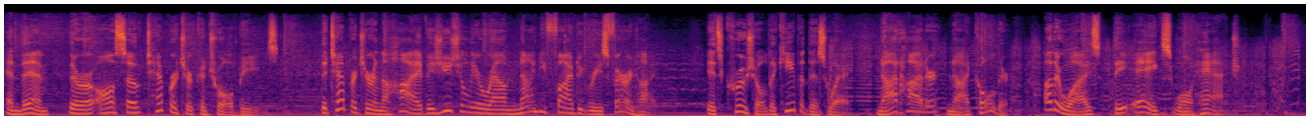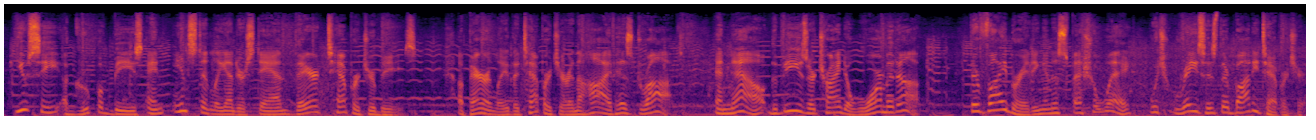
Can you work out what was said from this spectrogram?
And then there are also temperature control bees. The temperature in the hive is usually around 95 degrees Fahrenheit. It's crucial to keep it this way, not hotter, not colder. Otherwise, the eggs won't hatch. You see a group of bees and instantly understand they're temperature bees. Apparently, the temperature in the hive has dropped, and now the bees are trying to warm it up. They're vibrating in a special way which raises their body temperature,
